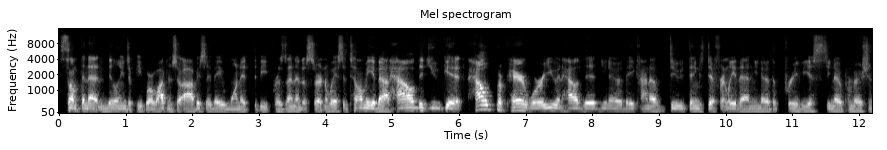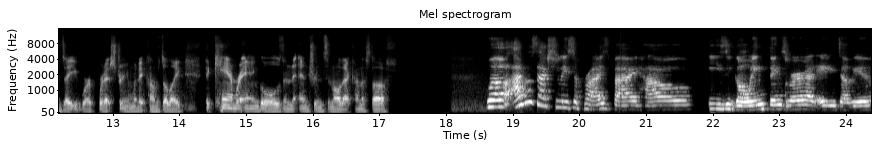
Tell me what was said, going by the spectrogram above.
something that millions of people are watching. So obviously they want it to be presented a certain way. So tell me about how did you get how prepared were you and how did you know they kind of do things differently than you know the previous you know promotions that you work for that stream when it comes to like the camera angles and the entrance and all that kind of stuff? Well, I was actually surprised by how easygoing things were at AEW.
